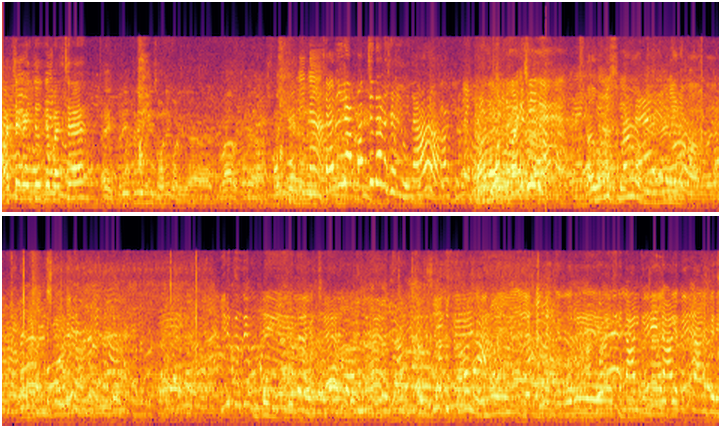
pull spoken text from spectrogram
பச்சை கை தூக்கு பச்சை Hey, three, three means only got uh, 12. Yeah. சரியா பச்சை தானே சொல்லுவீங்களா இருக்கிறதே முட்டை தான் ஒரு நாலு பேர் நாலு பேர் நாலு பேர்.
